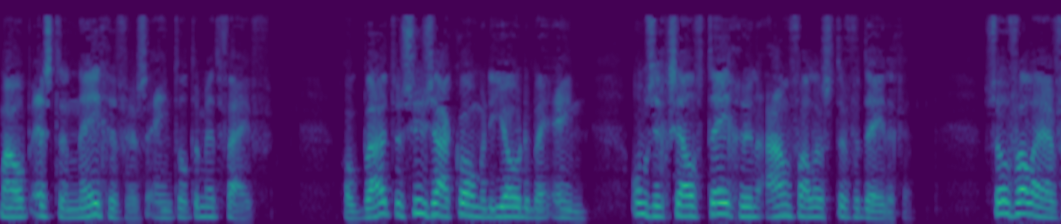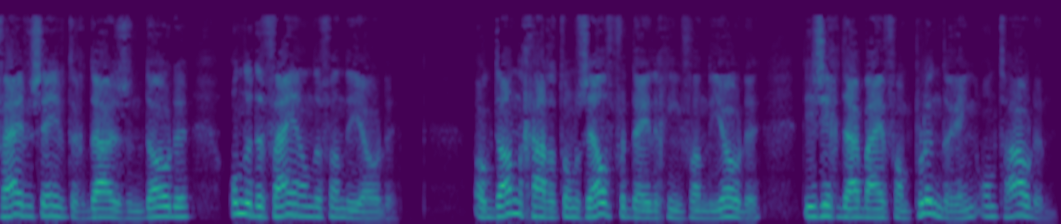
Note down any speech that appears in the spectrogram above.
maar op Esther 9 vers 1 tot en met 5. Ook buiten Susa komen de Joden bijeen, om zichzelf tegen hun aanvallers te verdedigen. Zo vallen er 75.000 doden onder de vijanden van de Joden. Ook dan gaat het om zelfverdediging van de Joden, die zich daarbij van plundering onthouden.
